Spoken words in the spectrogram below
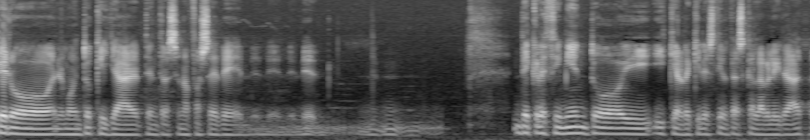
Pero en el momento que ya te entras en una fase de, de, de, de crecimiento y, y, que requieres cierta escalabilidad,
